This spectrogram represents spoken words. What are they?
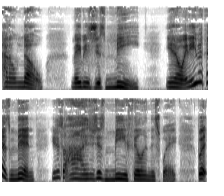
I don't know. Maybe it's just me, you know, and even as men, you just, ah, it's just me feeling this way. But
